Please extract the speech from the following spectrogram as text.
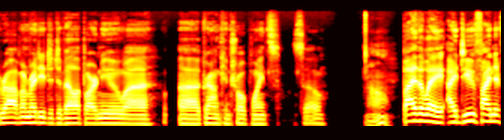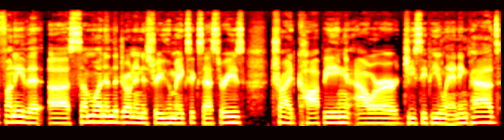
Rob, I'm ready to develop our new uh, uh, ground control points. So, Oh. by the way, I do find it funny that uh, someone in the drone industry who makes accessories tried copying our GCP landing pads,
